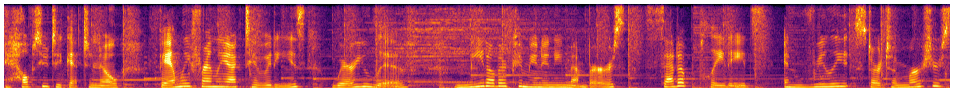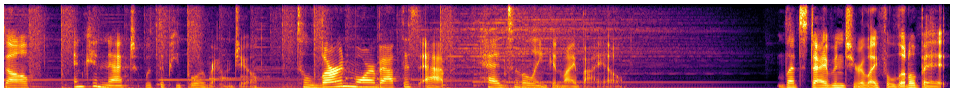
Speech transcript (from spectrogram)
It helps you to get to know family friendly activities where you live, meet other community members, set up playdates, and really start to immerse yourself and connect with the people around you. To learn more about this app, head to the link in my bio. Let's dive into your life a little bit.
